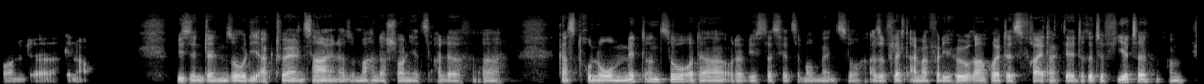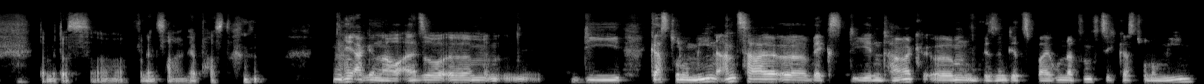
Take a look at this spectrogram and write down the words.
und äh, genau. Wie sind denn so die aktuellen Zahlen? Also machen das schon jetzt alle äh, Gastronomen mit und so oder, oder wie ist das jetzt im Moment so? Also vielleicht einmal für die Hörer, heute ist Freitag der dritte, vierte, ähm, damit das äh, von den Zahlen her passt. Ja, genau. Also ähm, die Gastronomienanzahl äh, wächst jeden Tag. Ähm, wir sind jetzt bei 150 Gastronomien,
